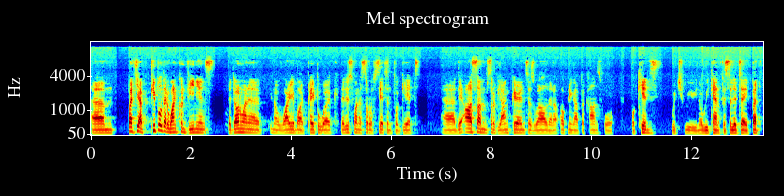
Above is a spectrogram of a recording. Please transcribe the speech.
Um, but yeah, people that want convenience, they don't want to you know worry about paperwork. They just want to sort of set and forget. Uh, there are some sort of young parents as well that are opening up accounts for for kids, which we you know we can facilitate. But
